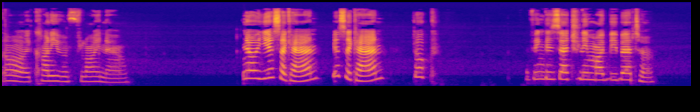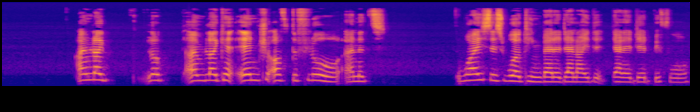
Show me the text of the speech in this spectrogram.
Oh, I can't even fly now. No, yes I can. Yes I can. Look. I think this actually might be better. I'm like, look, I'm like an inch off the floor, and it's. Why is this working better than I did than it did before?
